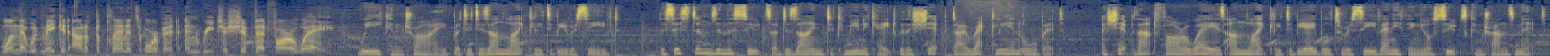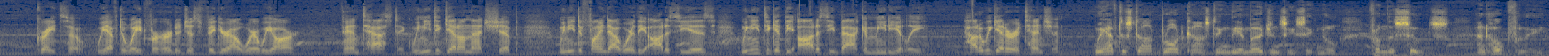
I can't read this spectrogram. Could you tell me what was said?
One that would make it out of the planet's orbit and reach a ship that far away. We can try, but it is unlikely to be received. The systems in the suits are designed to communicate with a ship directly in orbit. A ship that far away is unlikely to be able to receive anything your suits can transmit. Great, so we have to wait for her to just figure out where we are? Fantastic. We need to get on that ship. We need to find out where the Odyssey is. We need to get the Odyssey back immediately. How do we get her attention? We have to start broadcasting the emergency signal from the suits, and hopefully,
